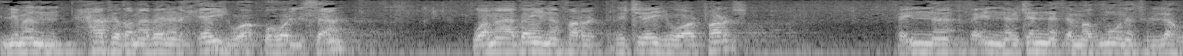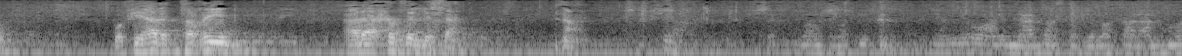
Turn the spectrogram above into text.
لمن حفظ ما بين لحييه وهو اللسان وما بين رجليه وهو الفرج فإن, فإن الجنة مضمونة له. وفي هذا الترغيب على حفظ اللسان. نعم. يعني يروى عن ابن عباس رضي الله تعالى عنهما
